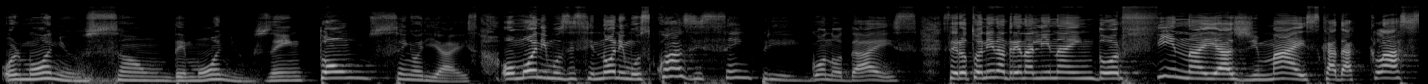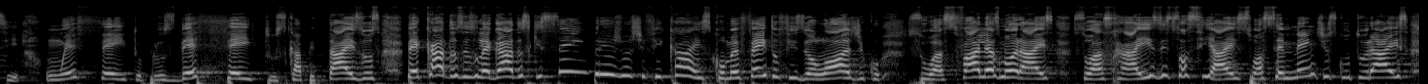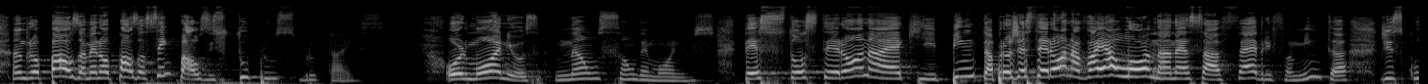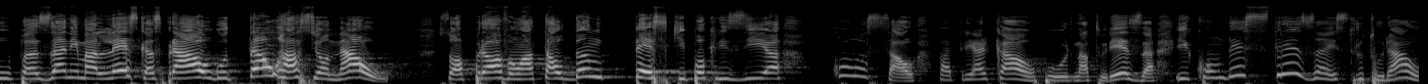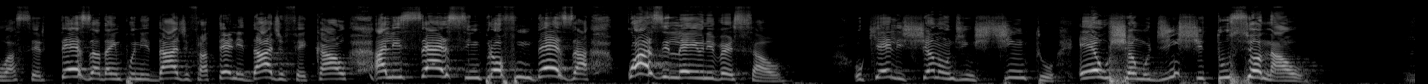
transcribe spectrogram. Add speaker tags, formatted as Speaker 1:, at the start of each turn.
Speaker 1: Hormônios são demônios em tons senhoriais, homônimos e sinônimos quase sempre gonodais. Serotonina, adrenalina, endorfina e as demais, cada classe um efeito para os defeitos capitais, os pecados e os legados que sempre justificais, como efeito fisiológico, suas falhas morais, suas raízes sociais, suas sementes culturais, andropausa, menopausa, sem pausa, estupros brutais. Hormônios não são demônios. Testosterona é que pinta, progesterona vai à lona nessa febre faminta. Desculpas animalescas para algo tão racional só provam a tal dantesca hipocrisia colossal, patriarcal por natureza e com destreza estrutural, a certeza da impunidade, fraternidade fecal, alicerce em profundeza, quase lei universal. O que eles chamam de instinto, eu chamo de institucional.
